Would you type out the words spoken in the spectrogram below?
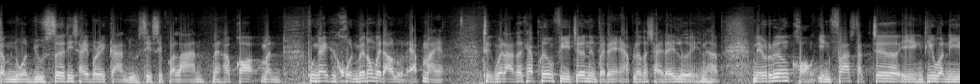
จำนวนยูเซอร์ที่ใช้บริการอยู่ 40 กว่าล้านนะครับก็มันพูดง่ายคือคนไม่ต้องไปดาวน์โหลดแอปใหม่อะถึงเวลาก็แค่เพิ่มฟีเจอร์หนึ่งไปในแอปแล้วก็ใช้ได้เลยนะครับในเรื่องของอินฟราสตรักเจอร์เองที่วันนี้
